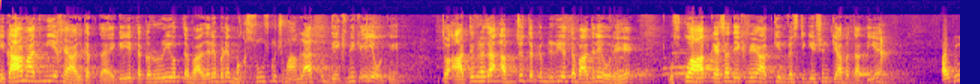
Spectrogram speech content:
एक आम आदमी ये ख्याल करता है कि ये तकर्री और तबादले बड़े मखसूस कुछ मामला को देखने के लिए होते हैं। तो आतिफ रजा अब जो तकरीरी तबादले हो रहे हैं, उसको आप कैसा देख रहे हैं? आपकी इन्वेस्टिगेशन क्या बताती है? अभी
